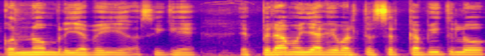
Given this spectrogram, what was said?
con nombre y apellido. Así que esperamos ya que para el tercer capítulo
